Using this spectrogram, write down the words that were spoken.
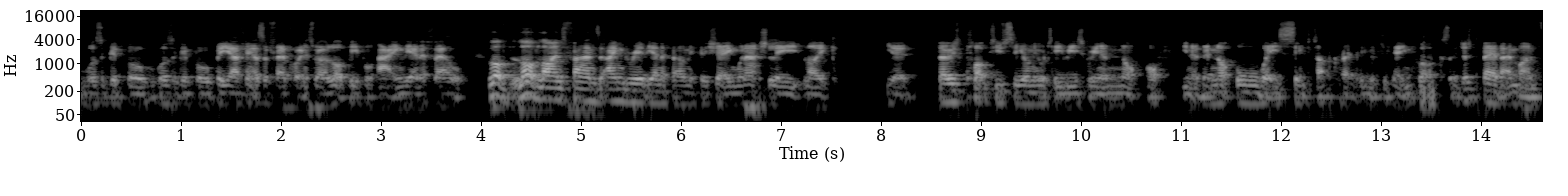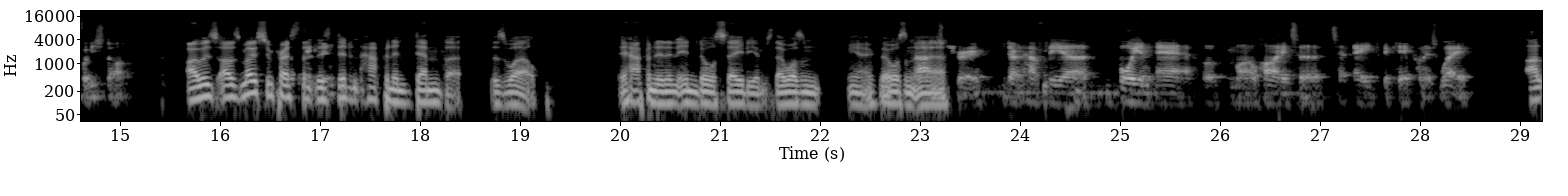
was a good ball. Was a good ball. But yeah, I think that's a fair point as well. A lot of people atting the NFL. A lot of, a lot of Lions fans angry at the NFL and the officiating when actually, like, you know, those clocks you see on your TV screen are not off. You know, they're not always synced up correctly with the game clock. So just bear that in mind before you start. I was I was most impressed that this didn't happen in Denver as well. It happened in an indoor stadium. So There wasn't, you know, there wasn't That's uh true. You don't have the uh, buoyant air of Mile High to to aid the kick on its way. I,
